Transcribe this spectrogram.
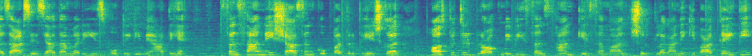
हज़ार से ज़्यादा मरीज़ ओपीडी में आते हैं। संस्थान ने शासन को पत्र भेजकर हॉस्पिटल ब्लॉक में भी संस्थान के समान शुल्क लगाने की बात कही थी।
